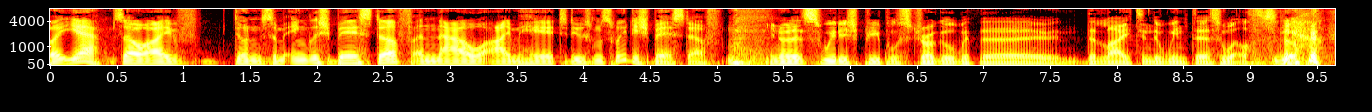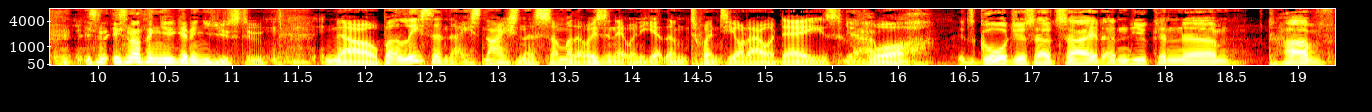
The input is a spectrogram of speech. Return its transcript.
But yeah, so I've done some English based stuff, and now I'm here to do some Swedish based stuff. You know that Swedish people struggle with the the light in the winter as well. So Yeah. it's, it's nothing you're getting used to. no, but at least it's nice in the summer, though, isn't it? When you get them twenty odd hour days. Yeah. Whoa. It's gorgeous outside, and you can um, have.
